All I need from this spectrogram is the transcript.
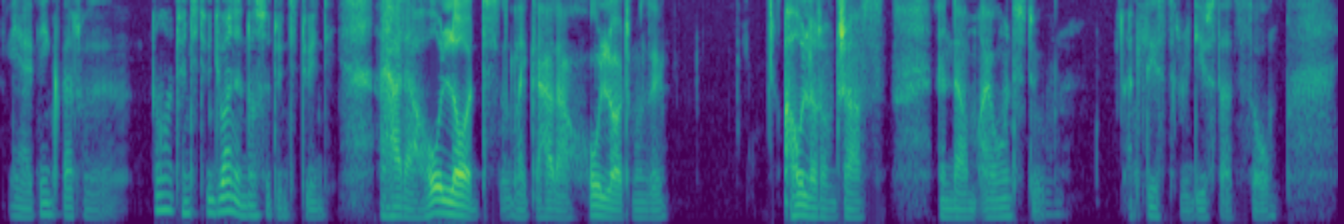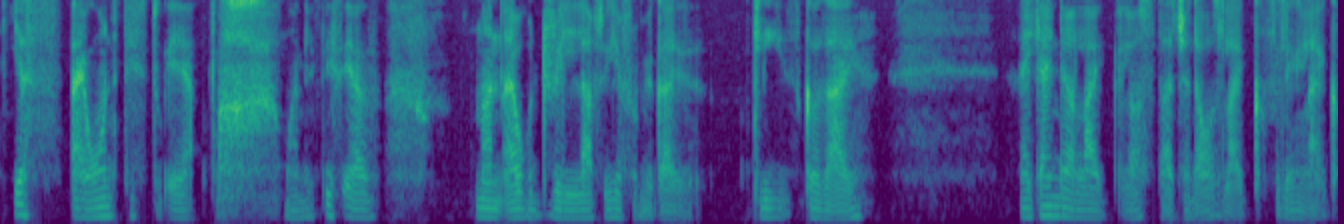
yeah i think that was uh, oh 2021 and also 2020 i had a whole lot like i had a whole lot manze. A whole lot of drafts. And um i want to at least reduce that. So yes i want this to air. Man if this airs man i would really love to hear from you guys. Please because i i kind of like lost touch and i was like feeling like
